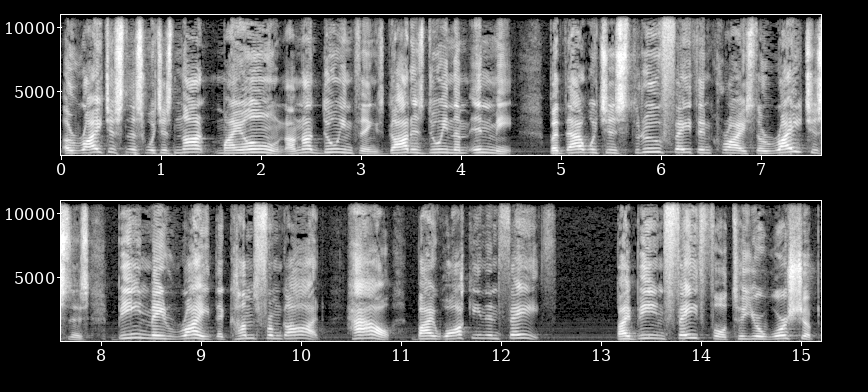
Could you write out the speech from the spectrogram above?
a righteousness which is not my own. I'm not doing things, God is doing them in me. But that which is through faith in Christ, the righteousness, being made right that comes from God. How? By walking in faith, by being faithful to your worship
